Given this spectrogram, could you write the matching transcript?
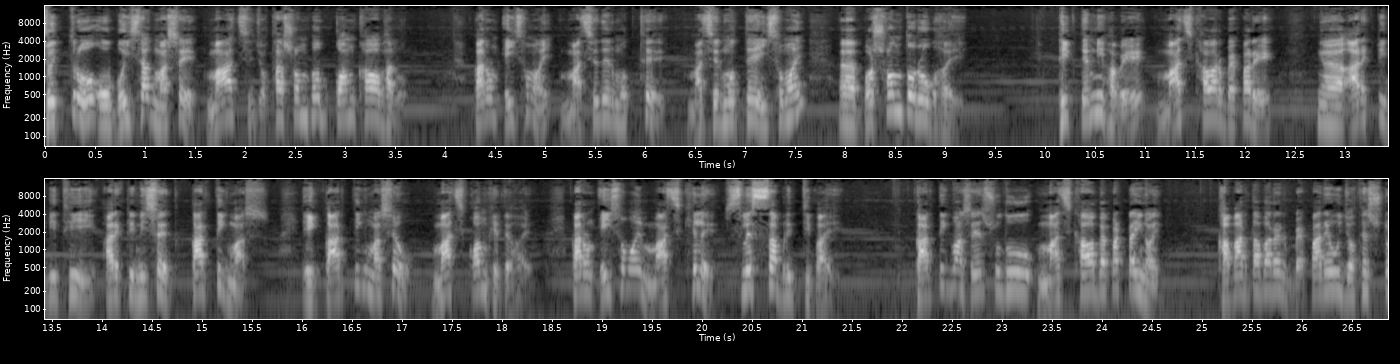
চৈত্র ও বৈশাখ মাসে মাছ যথাসম্ভব কম খাওয়া ভালো, কারণ এই সময় মাছেদের মধ্যে, মাছের মধ্যে এই সময় বসন্ত রোগ হয়। ঠিক তেমনিভাবে মাছ খাওয়ার ব্যাপারে আরেকটি বিধি, আরেকটি নিষেধ কার্তিক মাস। এই কার্তিক মাসেও মাছ কম খেতে হয়। কারণ এই সময় মাছ খেলে শ্লেষা বৃদ্ধি পায়। কার্তিক মাসে শুধু মাছ খাওয়া ব্যাপারটাই নয় খাবার দাবারের ব্যাপারেও যথেষ্ট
